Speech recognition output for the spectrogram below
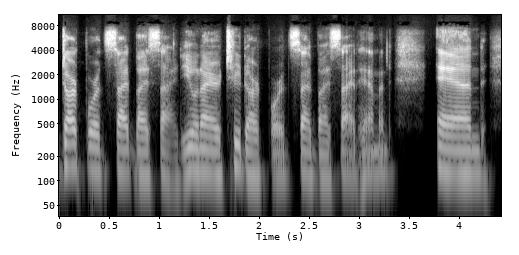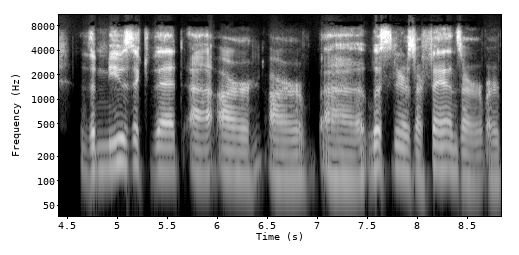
dartboards side by side. You and I are two dartboards side by side, Hammond. And the music that uh, our our uh, listeners, our fans, our, our,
